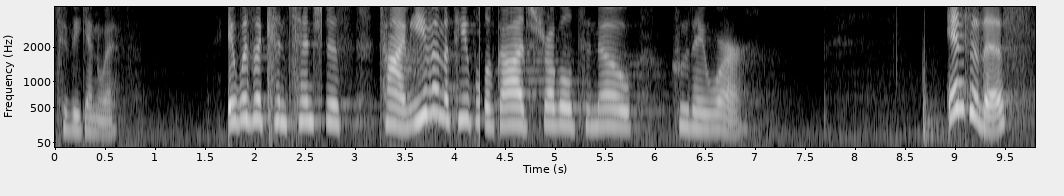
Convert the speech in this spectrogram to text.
to begin with? It was a contentious time. Even the people of God struggled to know who they were. Into this,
